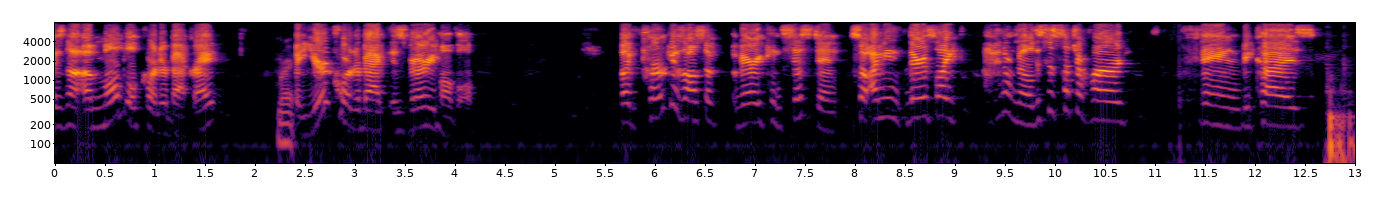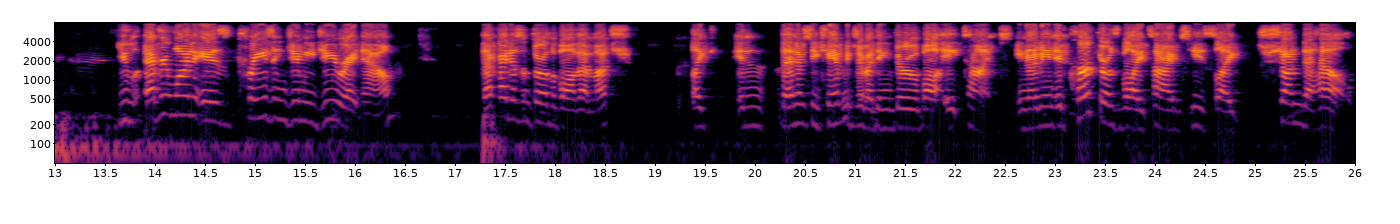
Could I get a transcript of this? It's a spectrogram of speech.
is not a mobile quarterback, right? Right. But your quarterback is very mobile. But Kirk is also very consistent. So, I mean, there's like, I don't know, this is such a hard thing because you everyone is praising Jimmy G right now. That guy doesn't throw the ball that much. Like in the NFC Championship, I think he threw the ball eight times. You know what I mean? If Kirk throws the ball eight times, he's like shunned to hell.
